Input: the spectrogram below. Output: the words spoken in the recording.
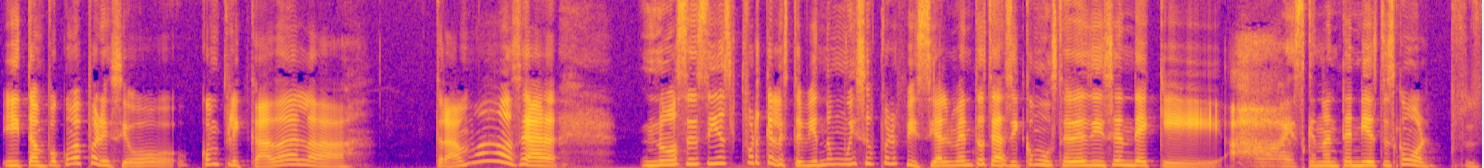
Y tampoco me pareció complicada la trama, o sea, no sé si es porque la estoy viendo muy superficialmente, o sea, así como ustedes dicen de que, ah, es que no entendí esto, es como, pues,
